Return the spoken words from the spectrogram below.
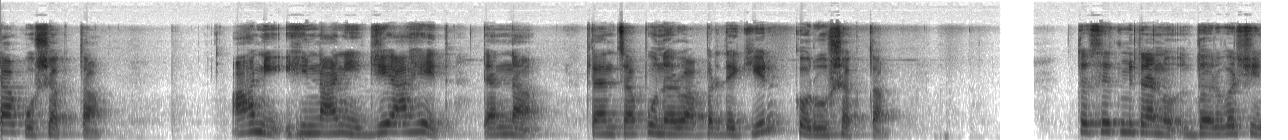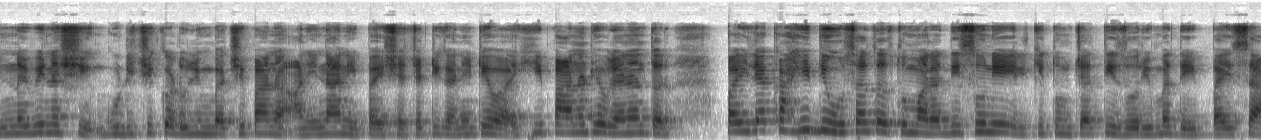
टाकू शकता. आणि ही नाणी जी आहेत त्यांना त्यांचा पुनर्वापर देखील करू शकता. तसेच मित्रांनो दरवर्षी नवीन अशी गुढीची कडुलिंबाची पानं आणि नाणी पैशाच्या ठिकाणी ठेवा. ही पानं ठेवल्यानंतर पहिल्या काही दिवसातच तुम्हाला दिसून येईल की तुमच्या तिजोरीमध्ये पैसा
